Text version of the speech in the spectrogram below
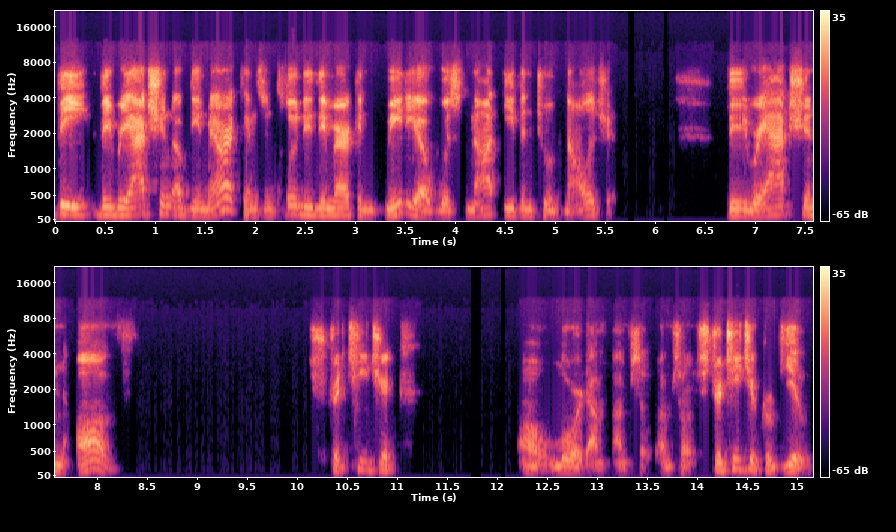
the the reaction of the Americans, including the American media, was not even to acknowledge it. The reaction of strategic, oh Lord, I'm I'm so I'm sorry, strategic review,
